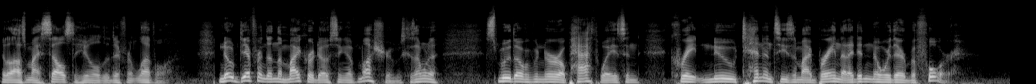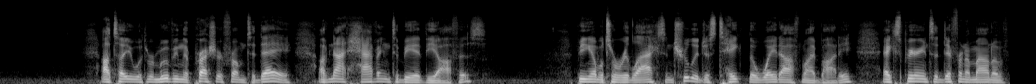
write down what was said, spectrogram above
It allows my cells to heal at a different level. No different than the microdosing of mushrooms because I want to smooth over neural pathways and create new tendencies in my brain that I didn't know were there before. I'll tell you with removing the pressure from today of not having to be at the office, being able to relax and truly just take the weight off my body, experience a different amount of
